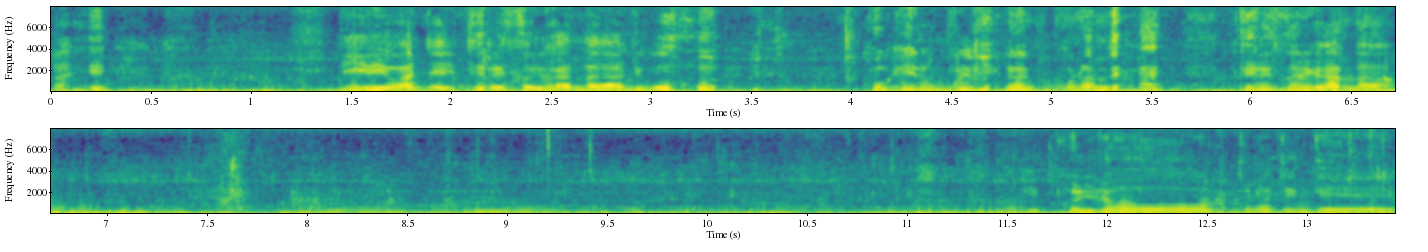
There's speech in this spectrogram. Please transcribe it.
아니 일이 완전히 드레 소리가 안 나가지고 고기를 물기는 무는데 드레 소리가 안 나. 이 벌려 끊어진 게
